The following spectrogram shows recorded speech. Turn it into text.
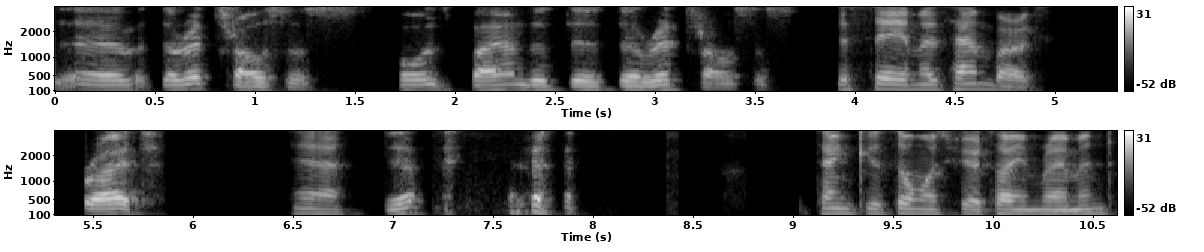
uh, the red trousers, called Bayern the, the, the red trousers. The same as Hamburg. Right. Yeah. Yeah. Thank you so much for your time, Raymond.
